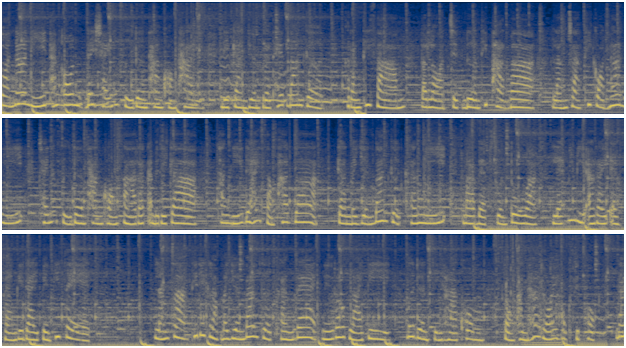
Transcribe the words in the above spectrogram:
ก่อนหน้านี้ท่านอ้นได้ใช้หนังสือเดินทางของไทย ในการเยือนประเทศบ้านเกิด ครั้งที่ 3 ตลอด 7 เดือนที่ผ่านมา หลังจากที่ก่อนหน้านี้ใช้หนังสือเดินทางของสหรัฐอเมริกา ทางนี้ได้ให้สัมภาษณ์ว่าการมาเยือนบ้านเกิดครั้งนี้ มาแบบส่วนตัวและไม่มีอะไรแอบแฝงใดๆเป็นพิเศษ หลังจากที่ได้กลับมาเยือนบ้านเกิดครั้งแรกในรอบหลายปี เมื่อเดือนสิงหาคม 2566 ได้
